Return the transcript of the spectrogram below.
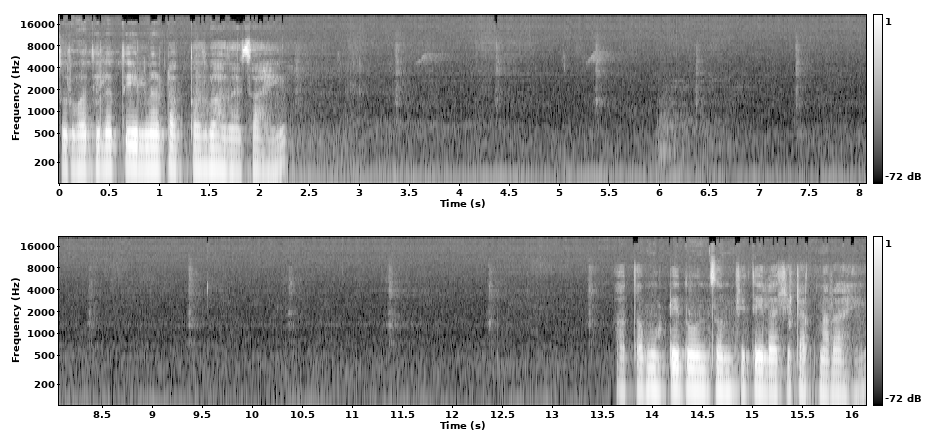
सुरुवातीला तेल न टाकताच भाजायचं आहे. आता मोठे दोन चमचे तेलाचे टाकणार आहे.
